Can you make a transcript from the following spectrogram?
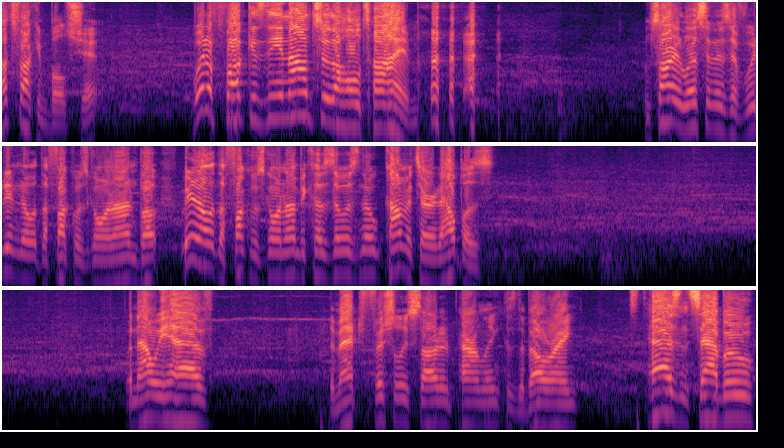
That's fucking bullshit. Where the fuck is the announcer the whole time? I'm sorry, listeners, if we didn't know what the fuck was going on, but we didn't know what the fuck was going on because there was no commentary to help us. But now we have the match officially started, apparently, because the bell rang. It's Taz and Sabu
